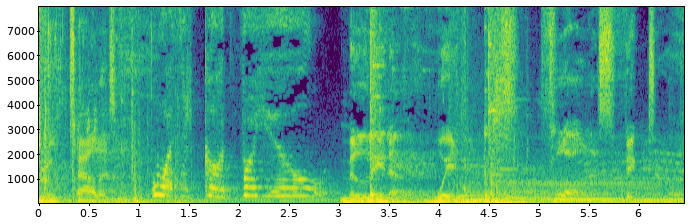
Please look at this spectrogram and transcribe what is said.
Brutality. Was it good for you? Mileena wins. Flawless victory.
